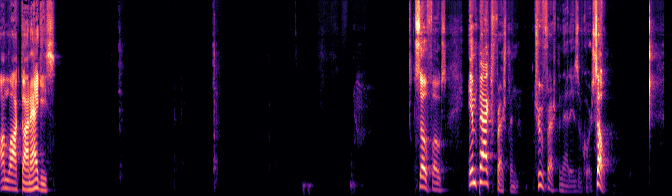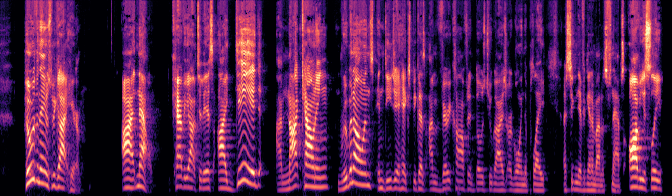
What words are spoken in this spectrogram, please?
on Locked On Aggies. So, folks, impact freshman, true freshman, that is, of course. So, who are the names we got here? I now caveat to this: I did. I'm not counting Rueben Owens and DJ Hicks because I'm very confident those two guys are going to play a significant amount of snaps. Obviously,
